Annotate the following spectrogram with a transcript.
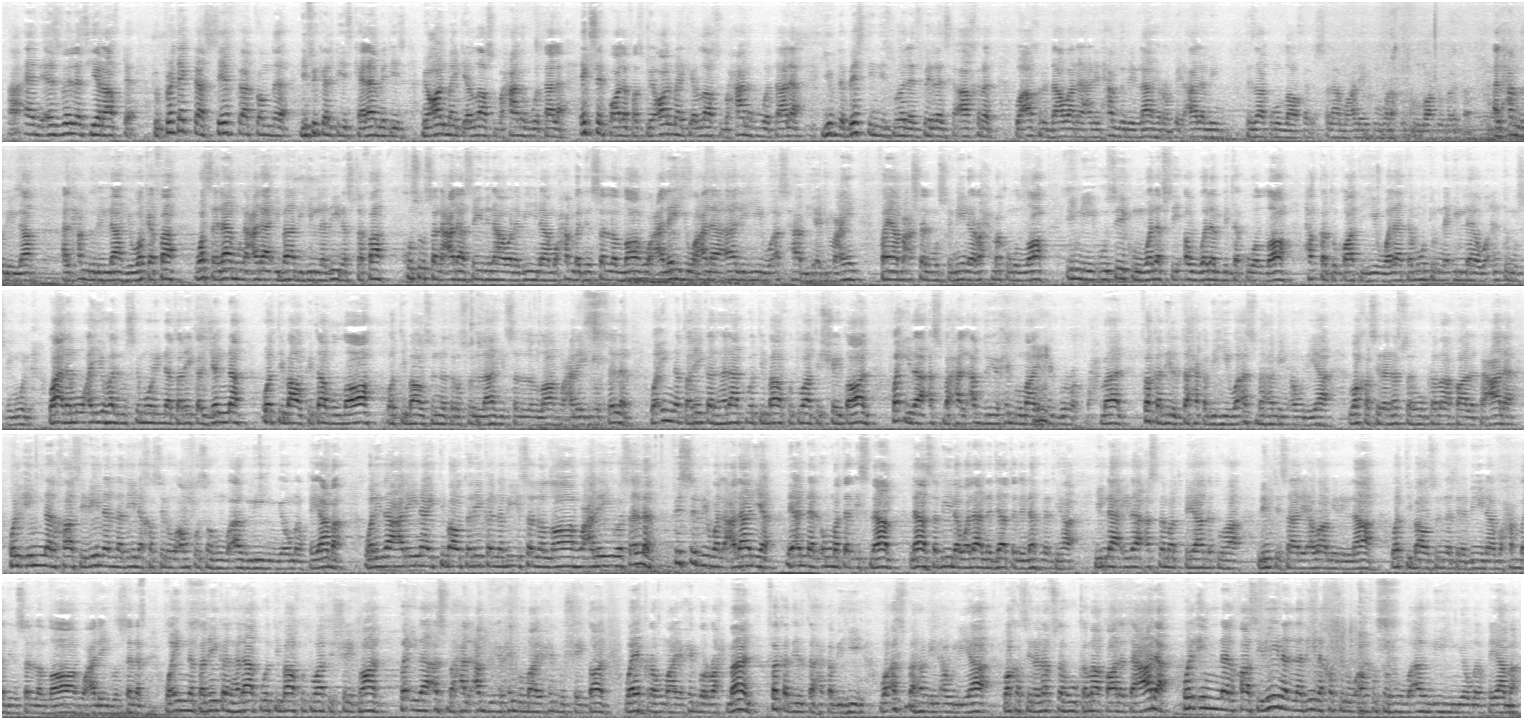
uh, and as well as hereafter to protect us, safeguard from the difficulties, calamities. May Almighty Allah subhanahu wa ta'ala accept all of us. May Almighty Allah subhanahu wa ta'ala give the best in this world as well as akhirat. وآخر دعوانا أن الحمد لله رب العالمين جزاكم الله خير السلام عليكم ورحمة الله وبركاته الحمد لله الحمد لله وكفى وسلام على عباده الذين اصطفاه خصوصا على سيدنا ونبينا محمد صلى الله عليه وعلى آله وأصحابه أجمعين. فيا معشر المسلمين رحمكم الله. إني أوصيكم ونفسي أولا بتقوى الله حق تقاته ولا تموتن إلا وأنتم مسلمون. واعلموا أيها المسلمون إن طريق الجنة واتباع كتاب الله واتباع سنة رسول الله صلى الله عليه وسلم. وإن طريق الهلاك واتباع خطوات الشيطان. فإذا أصبح العبد يحب ما يحب الرحمن فقد التحق به وأصبح من أولياء وخسر نفسه كما قال تعالى قل إن الخاسرين الذين خسروا أنفسهم وأهليهم يوم القيامة ولذا علينا اتباع طريق النبي صلى الله عليه وسلم في السر والعلانية لأن الأمة الإسلام لا سبيل ولا نجاة لنهلتها إلا إذا أسلمت قيادتها لامتثال أوامر الله واتباع سنة نبينا محمد صلى الله عليه وسلم. وإن طريق الهلاك واتباع خطوات الشيطان فإذا أصبح العبد يحب ما يحب الشيطان ويكره ما يحب الرحمن فقد التحق به وأصبح من أولياء وخسر نفسه كما قال تعالى قل إن الخاسرين الذين خسروا أنفسهم وأهليهم يوم القيامة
